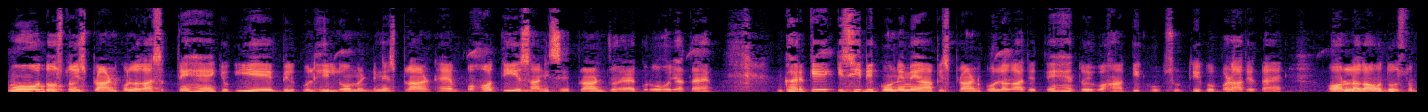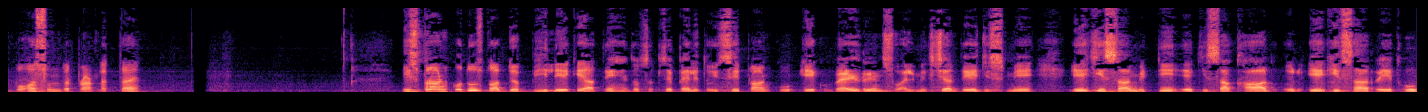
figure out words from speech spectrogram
वो दोस्तों इस प्लांट को लगा सकते हैं क्योंकि ये बिल्कुल ही लो मेंटेनेंस प्लांट है। बहुत ही आसानी से प्लांट जो है ग्रो हो जाता है। घर के किसी भी कोने में आप इस प्लांट को लगा देते हैं तो वहाँ की खूबसूरती को बढ़ा देता है और लगाओ दोस्तों, बहुत सुंदर प्लांट लगता है। इस प्लांट को दोस्तों आप जब भी लेके आते हैं तो सबसे पहले तो इसी प्लांट को एक वेल ड्रेन सॉइल मिक्सचर दे, जिसमें एक हिस्सा मिट्टी, एक हिस्सा खाद और एक हिस्सा रेत हो।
